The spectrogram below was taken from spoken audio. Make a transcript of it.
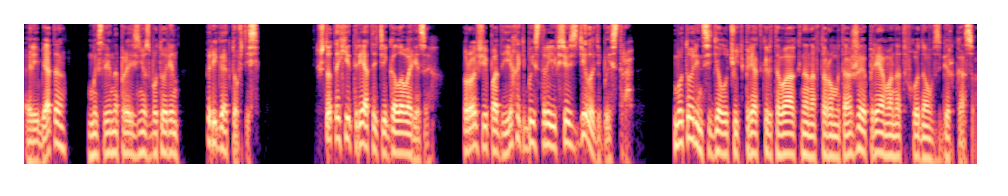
«Ребята», — мысленно произнес Буторин, — «приготовьтесь». Что-то хитрят эти головорезы. Проще подъехать быстро и все сделать быстро. Буторин сидел у чуть приоткрытого окна на втором этаже прямо над входом в сберкассу.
